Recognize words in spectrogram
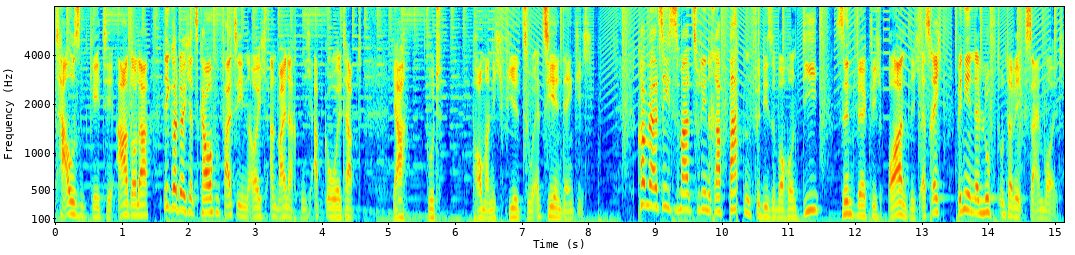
1000 GTA-Dollar. Den könnt ihr euch jetzt kaufen, falls ihr ihn euch an Weihnachten nicht abgeholt habt. Ja, gut, braucht man nicht viel zu erzählen, denke ich. Kommen wir als nächstes mal zu den Rabatten für diese Woche und die sind wirklich ordentlich. Erst recht, wenn ihr in der Luft unterwegs sein wollt.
